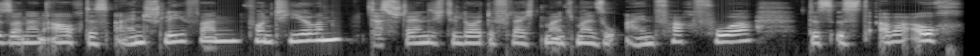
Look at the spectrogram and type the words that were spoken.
sondern auch das Einschläfern von Tieren. Das stellen sich die Leute vielleicht manchmal so einfach vor. Das ist aber auch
